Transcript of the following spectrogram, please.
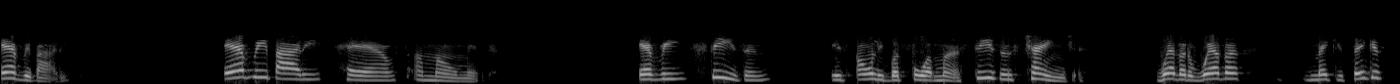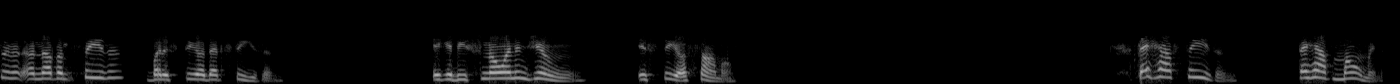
Everybody. Everybody has a moment. Every season is only but four months. Seasons changes. Whether the weather make you think it's another season, but it's still that season. It could be snowing in June. It's still summer. They have seasons. They have moments.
